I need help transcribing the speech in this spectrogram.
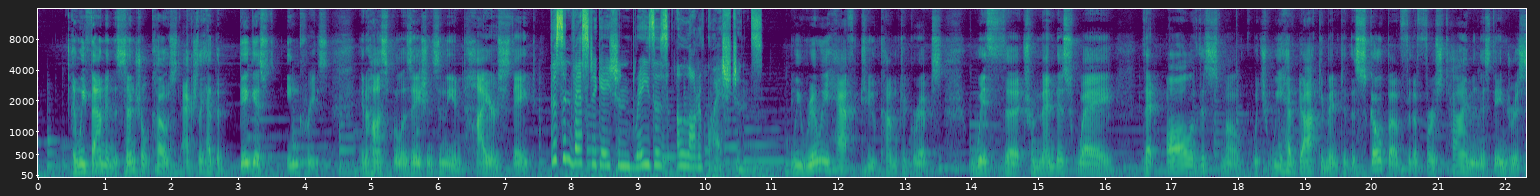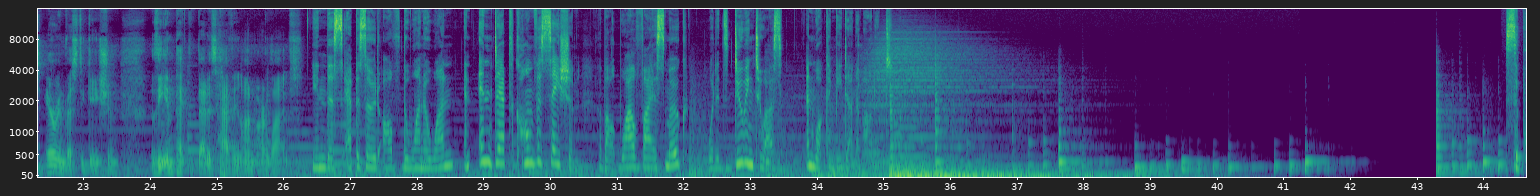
And we found in the Central Coast actually had the biggest increase in hospitalizations in the entire state. This investigation raises a lot of questions. We really have to come to grips with the tremendous way that all of the smoke, which we have documented the scope of for the first time in this dangerous air investigation, the impact that that is having on our lives. In this episode of The 101, an in depth conversation about wildfire smoke, what it's doing to us, and what can be done about it.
